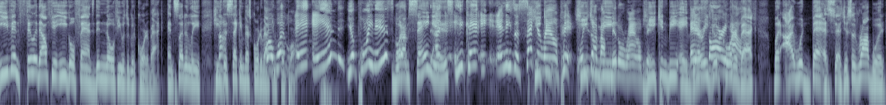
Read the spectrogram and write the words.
even Philadelphia Eagle fans didn't know if he was a good quarterback, and suddenly he's No. the second best quarterback Well, in what, football. And, and your point is, What or- I'm saying uh, is- he can't, and he's a second can- round pick. What he you talking can about? be- Middle round pick. He can be a And a very good quarterback. college. Quarterback, but I would bet, as, as just as Rob would,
